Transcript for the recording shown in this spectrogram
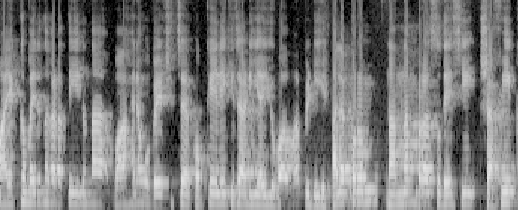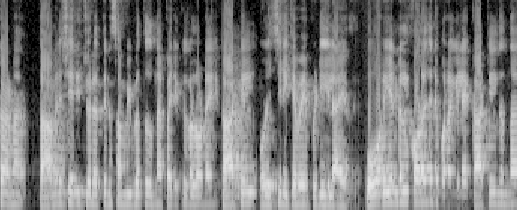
മയക്കുമരുന്ന് കടത്തിയിരുന്ന വാഹനം ഉപേക്ഷിച്ച് കൊക്കയിലേക്ക് ചാടിയ യുവാവ് പിടിയിൽ. മലപ്പുറം നന്നമ്പ്ര സ്വദേശി ഷഫീഖാണ് താമരശ്ശേരി ചുരത്തിന് സമീപത്ത് നിന്ന് പരിക്കുകളോടെ കാട്ടിൽ ഒളിച്ചിരിക്കവേ പിടിയിലായത്. ഓറിയന്റൽ കോളേജിന് പുറകിലെ കാട്ടിൽ നിന്ന്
